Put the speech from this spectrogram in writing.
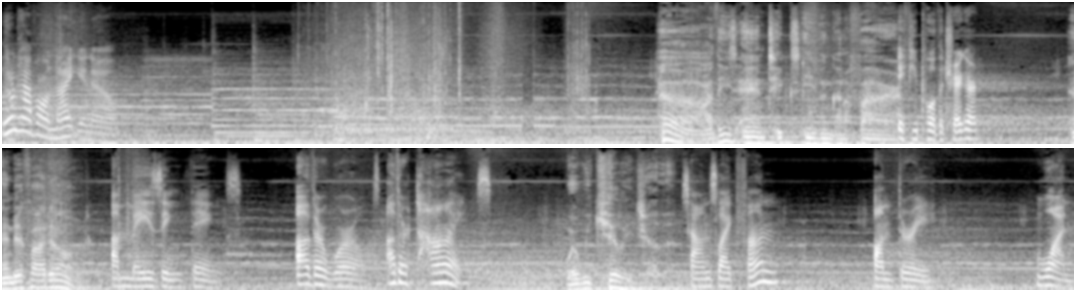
We don't have all night, you know. These antiques even gonna fire? If you pull the trigger. And if I don't? amazing things. Other worlds, other times. Where we kill each other. Sounds like fun. On three. One,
